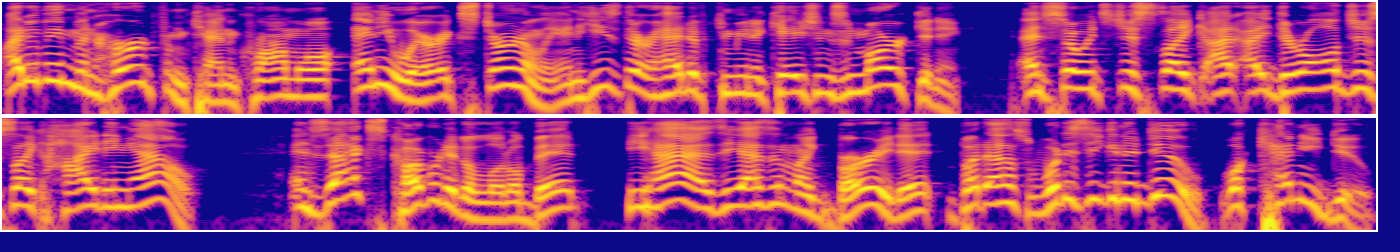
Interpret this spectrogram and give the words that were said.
I haven't even heard from Ken Cromwell anywhere externally, and he's their head of communications and marketing. And so it's just like I, I, they're all just like hiding out. And Zach's covered it a little bit. He has. He hasn't like buried it. But else, what is he to do? What can he do?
